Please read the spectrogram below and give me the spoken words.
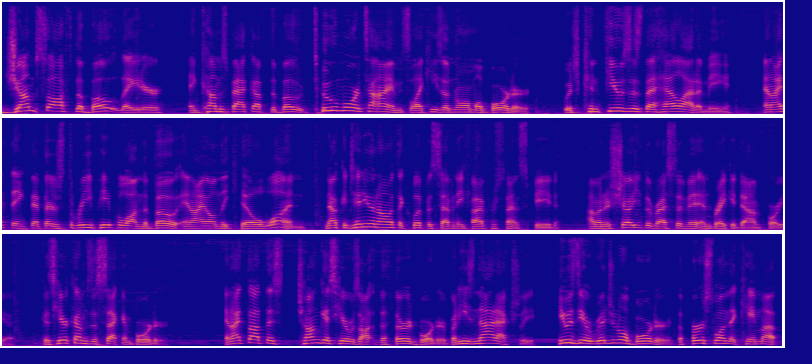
jumps off the boat later and comes back up the boat two more times like he's a normal boarder, which confuses the hell out of me. And I think that there's three people on the boat and I only kill one. Now, continuing on with the clip at 75% speed, I'm gonna show you the rest of it and break it down for you. Because here comes the second boarder. And I thought this Chungus here was the third boarder, but he's not actually. He was the original boarder, the first one that came up.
